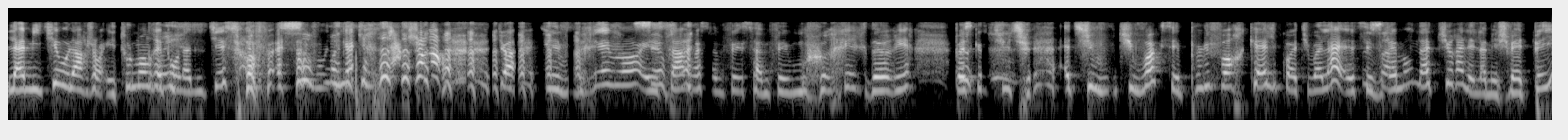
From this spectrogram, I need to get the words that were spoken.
l'amitié ou l'argent? Et tout le monde répond l'amitié, sauf, sauf l'argent. Et vraiment, et ça, moi, ça me fait, ça me fait mourir de rire parce que tu, tu, tu, vois que c'est plus fort qu'elle, quoi. Tu vois là, c'est vraiment naturel. Et là, mais je vais être payée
